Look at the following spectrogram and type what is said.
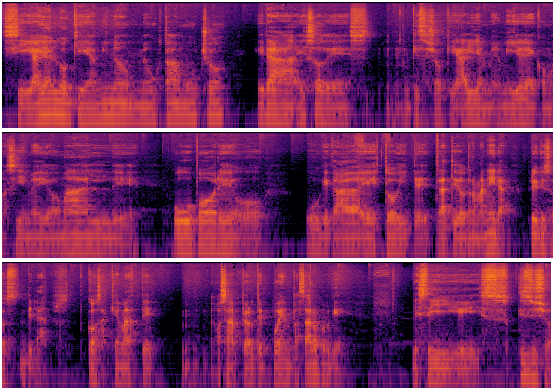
Si hay algo que a mí no me gustaba mucho, era eso de, qué sé yo, que alguien me mire como así medio mal, de, uh, pobre, o, uh, que caga esto y te trate de otra manera. Creo que eso es de las cosas que más te, o sea, peor te pueden pasar porque decís, qué sé yo,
